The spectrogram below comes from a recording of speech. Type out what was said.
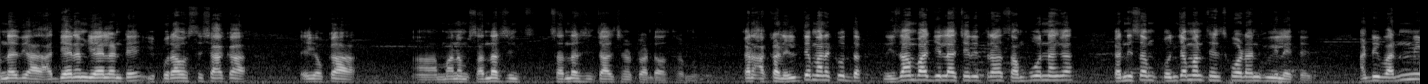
ఉన్నది. అధ్యయనం చేయాలంటే ఈ పురావస్తు శాఖ ఈ యొక్క మనం సందర్శించ సందర్శించాల్సినటువంటి అవసరం ఉంది. కానీ అక్కడ వెళ్తే మనకు ద- నిజామాబాద్ జిల్లా చరిత్ర సంపూర్ణంగా కనీసం కొంచెమని తెలుసుకోవడానికి వీలవుతుంది అంటే ఇవన్నీ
